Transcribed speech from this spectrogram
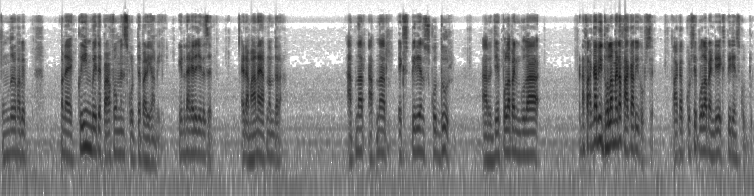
সুন্দরভাবে মানে ক্লিন ওয়েতে পারফরমেন্স করতে পারি আমি। এটা দেখাইতে চাইতেছেন? এটা মানায় আপনার দ্বারা? আপনার আপনার এক্সপিরিয়েন্স কদ্দূর আর যে পোলাপাইনগুলা এটা ফাঁকাবি, ধোলাম, এটা ফাঁকাবি করছে। ফাঁকাপ করছে পোলা প্যান্ডের এক্সপিরিয়েন্স কদ্দূর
